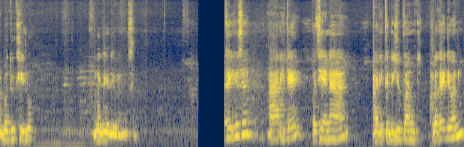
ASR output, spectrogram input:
બધું ખીરું લગાવી દેવાનું છે. થઈ ગયું છે? આ રીતે પછી એને આ રીતે બીજું પણ લગાવી દેવાનું.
